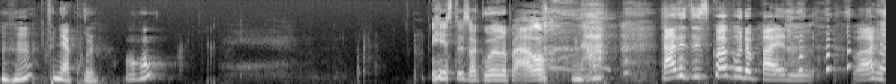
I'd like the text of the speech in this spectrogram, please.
Mhm, finde ich auch cool. Ist das ein guter Ball? Nein, das ist kein guter Beidel. Boah, das,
